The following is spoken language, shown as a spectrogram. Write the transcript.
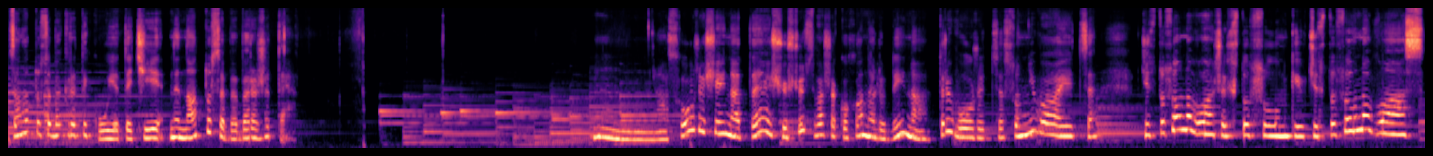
занадто себе критикуєте чи не надто себе бережете. А схоже ще й на те, що щось ваша кохана людина тривожиться, сумнівається, чи стосовно ваших стосунків, чи стосовно вас.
